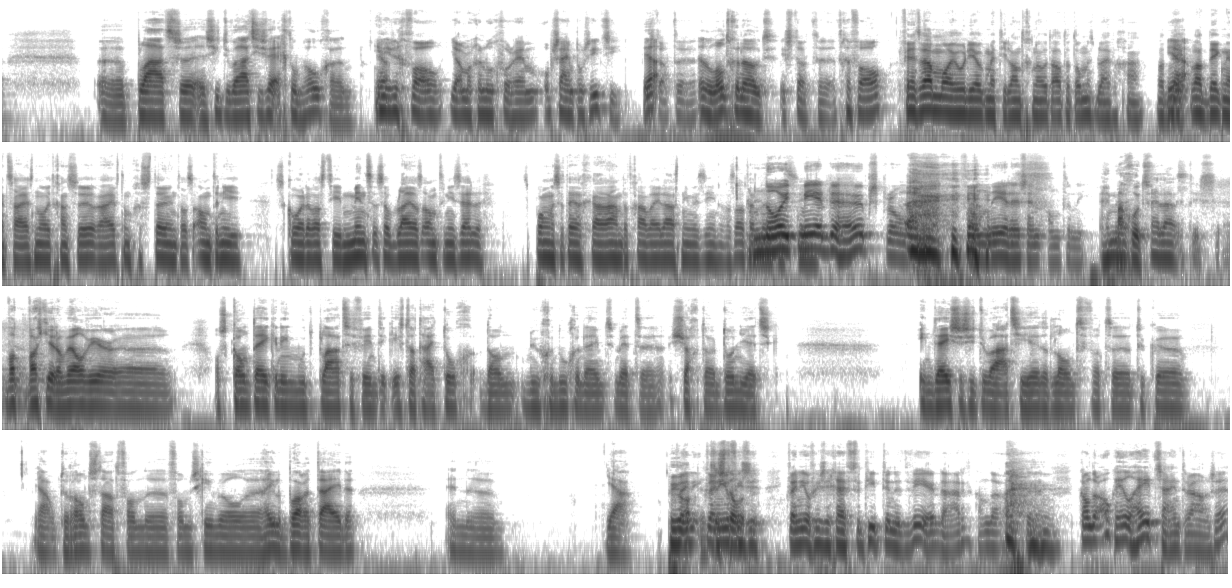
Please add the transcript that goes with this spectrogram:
eh, plaatsen en situaties weer echt omhoog gaan. In Ja. ieder geval, jammer genoeg voor hem, op zijn positie. Ja. Is dat, eh, En een landgenoot. is dat het geval? Ik vind het wel mooi hoe hij ook met die landgenoten altijd om is blijven gaan. Wat, Ja. Dick, wat Dick net zei, hij is nooit gaan zeuren. Hij heeft hem gesteund. Als Anthony scoorde, was hij minstens zo blij als Anthony zelf. Sprongen ze tegen elkaar aan, dat gaan we helaas niet meer zien. Dat was altijd Nooit meer de heupsprong van Neres en Anthony. En, Maar goed. Helaas. Het is, eh, Wat, wat je dan wel weer eh, als kanttekening moet plaatsen, vind ik, is dat hij toch dan nu genoegen neemt met eh Shakhtar Donetsk. In deze situatie, hè, dat land wat eh, natuurlijk eh, ja, op de rand staat van, eh, van misschien wel hele barre tijden. En eh, ik, weet, niet- ik, weet niet of toch- hij, zich- ik weet niet of hij zich heeft verdiept in het weer daar. Het kan, daar ook, eh, kan er ook heel heet zijn trouwens, hè?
